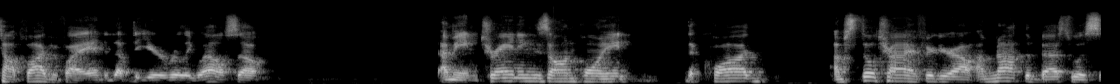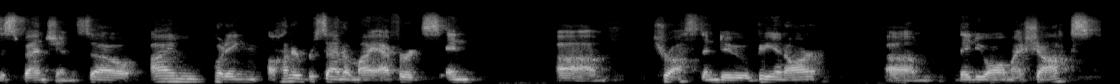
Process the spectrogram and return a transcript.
top five if I ended up the year really well. So, I mean, training's on point. The quad, I'm still trying to figure out. I'm not the best with suspension, so I'm putting 100% of my efforts in um, trust and do BNR. Um, they do all my shocks.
